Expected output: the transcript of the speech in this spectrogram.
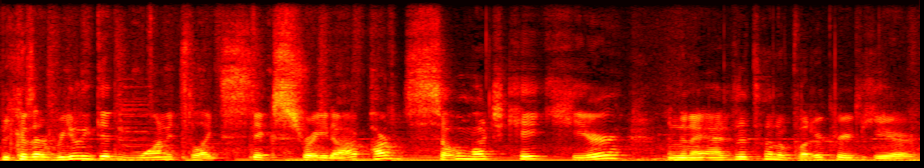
because I really didn't want it to like stick straight up. I carved so much cake here and then I added a ton of buttercream here.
